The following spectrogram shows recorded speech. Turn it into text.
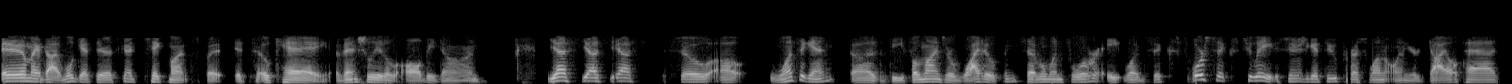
Oh my God, we'll get there. It's going to take months, but it's okay. Eventually, it'll all be done. Yes, yes, yes. So uh, once again, uh, the phone lines are wide open, 714-816-4628. As soon as you get through, press 1 on your dial pad.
